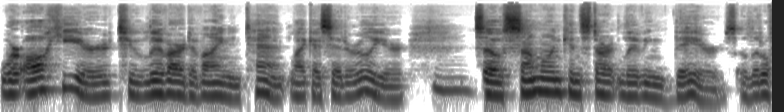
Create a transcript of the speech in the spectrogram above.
we're all here to live our divine intent, like I said earlier, mm. so someone can start living theirs a little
